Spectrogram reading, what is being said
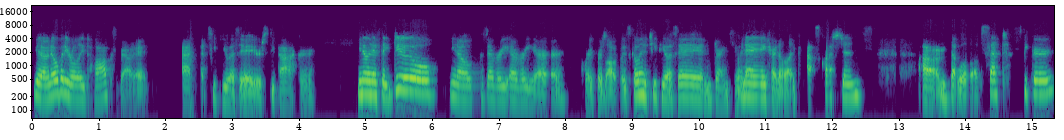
you know nobody really talks about it at TPUSA or CPAC or you know, and if they do, you know, because every every year Groyper's always go into TPUSA and during Q and A try to like ask questions um, that will upset speakers,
